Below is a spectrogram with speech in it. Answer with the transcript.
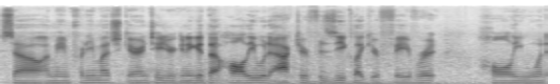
So I mean, pretty much guaranteed you're gonna get that Hollywood actor physique like your favorite Hollywood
